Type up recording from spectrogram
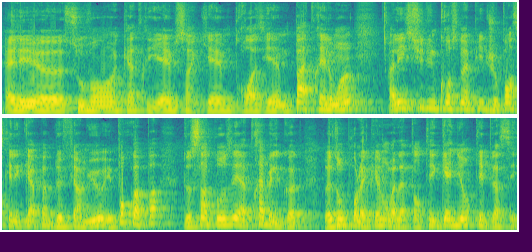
Elle est souvent 4e, 5e, 3e, pas très loin. À l'issue d'une course rapide, je pense qu'elle est capable de faire mieux et pourquoi pas de s'imposer à très belle cote, raison pour laquelle on va la tenter gagnante et placée.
